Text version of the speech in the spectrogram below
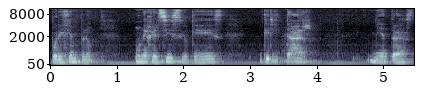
por ejemplo, un ejercicio que es gritar mientras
